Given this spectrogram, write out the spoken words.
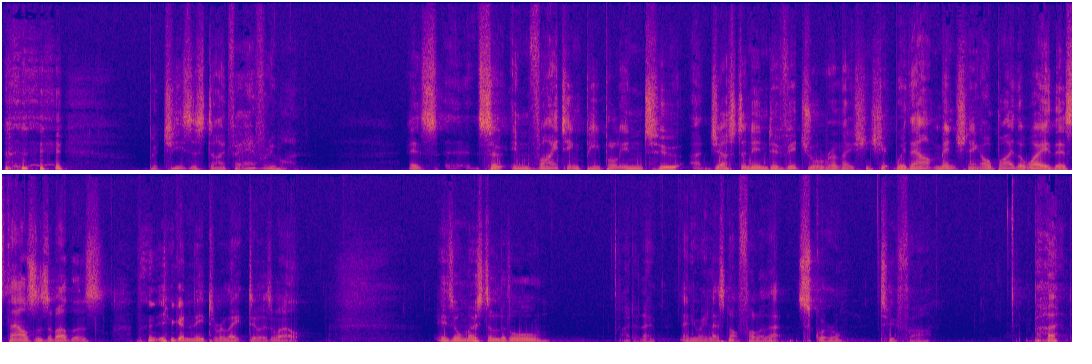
but Jesus died for everyone. It's uh, so inviting people into uh, just an individual relationship without mentioning, oh, by the way, there's thousands of others that you're going to need to relate to as well, is almost a little, I don't know. Anyway, let's not follow that squirrel too far. But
